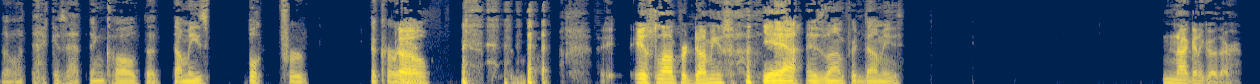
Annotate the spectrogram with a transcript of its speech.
The, what the heck is that thing called? The dummies book for the Quran. oh, Islam for Dummies. Yeah, Islam for Dummies. Not gonna go there.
